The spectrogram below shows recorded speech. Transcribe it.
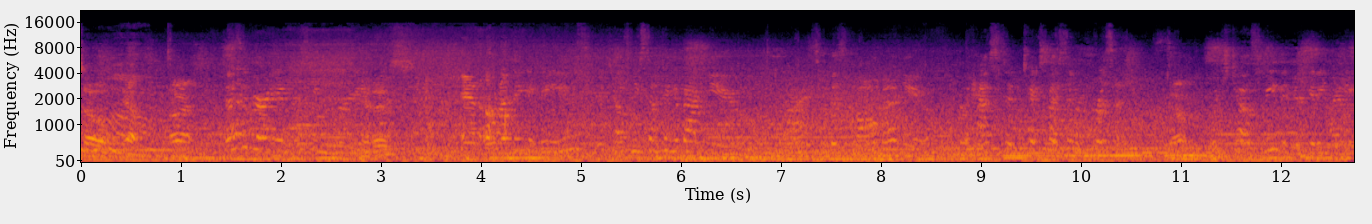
So yeah, all right, That's a very interesting dream. it is. And what I think it means, it tells me something about you. Right? So this is all about you. It has to take place in a prison, Yeah. which tells me that you're getting ready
